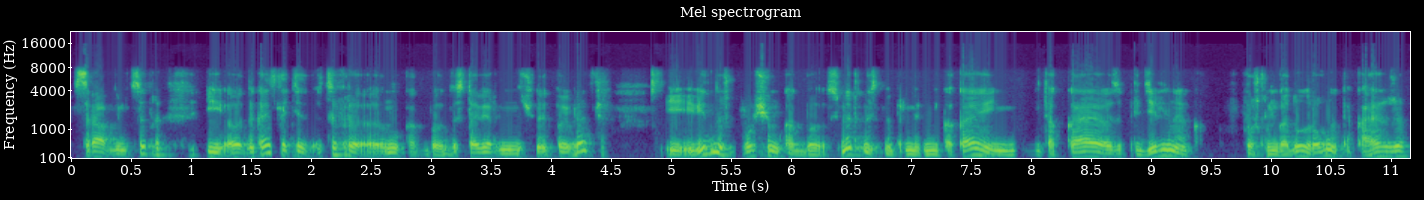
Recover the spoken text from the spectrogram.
сравним цифры. И наконец эти цифры э, ну, как бы достоверно начинают появляться. И видно, что, в общем, как бы смертность, например, никакая, не такая запредельная, как в прошлом году, ровно такая же.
